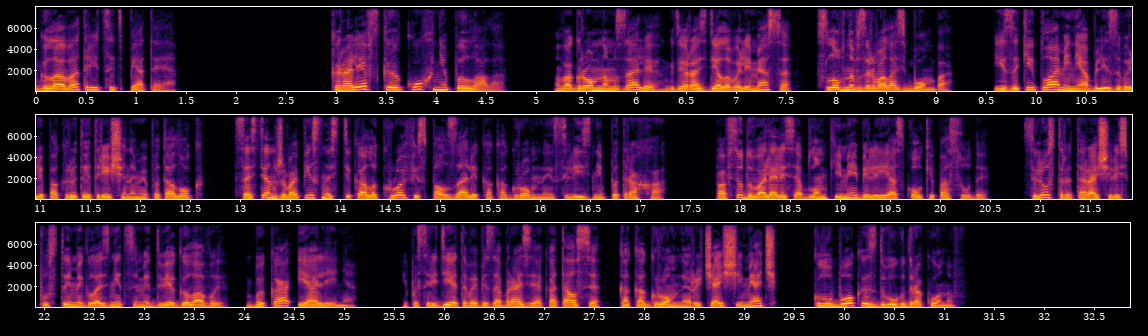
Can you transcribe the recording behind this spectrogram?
Глава 35. Королевская кухня пылала. В огромном зале, где разделывали мясо, словно взорвалась бомба. Языки пламени облизывали покрытый трещинами потолок, со стен живописно стекала кровь и сползали, как огромные слизни потроха. Повсюду валялись обломки мебели и осколки посуды. С люстры таращились пустыми глазницами две головы — быка и оленя. И посреди этого безобразия катался, как огромный рычащий мяч, Клубок из двух драконов.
